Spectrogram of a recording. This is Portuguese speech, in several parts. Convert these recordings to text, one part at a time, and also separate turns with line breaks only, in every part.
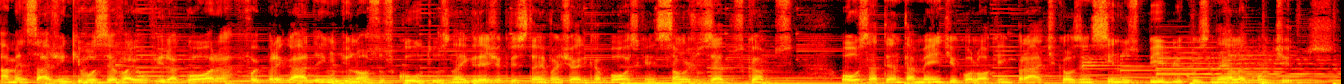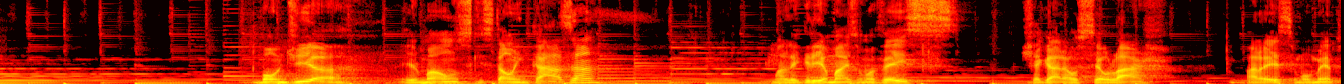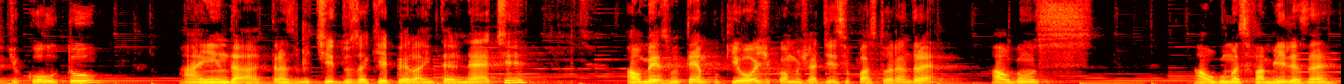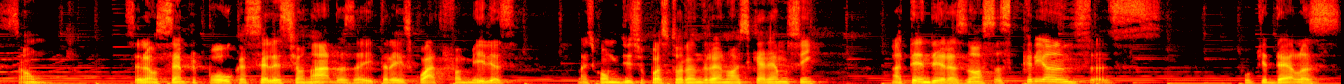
A mensagem que você vai ouvir agora foi pregada em um de nossos cultos na Igreja Cristã Evangélica Bosque, em São José dos Campos. Ouça atentamente e coloque em prática os ensinos bíblicos nela contidos. Bom dia, irmãos que estão em casa. Uma alegria mais uma vez chegar ao seu lar para esse momento de culto ainda transmitidos aqui pela internet, ao mesmo tempo que hoje, como já disse o pastor André, alguns algumas famílias, né, são serão sempre poucas selecionadas aí, três, quatro famílias, mas como disse o pastor André, nós queremos sim atender as nossas crianças, porque delas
